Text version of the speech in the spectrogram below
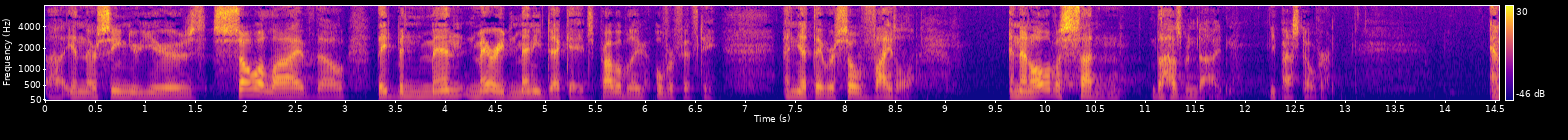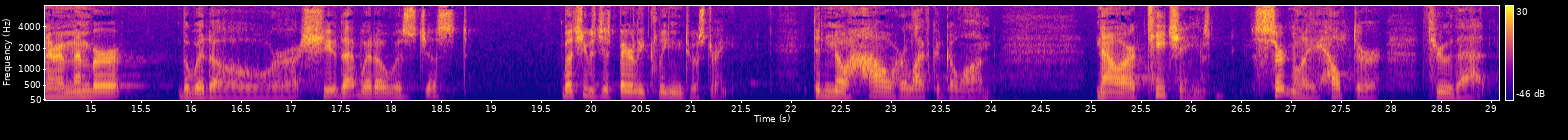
uh, in their senior years, so alive though. They'd been men, married many decades, probably over 50, and yet they were so vital. And then all of a sudden, the husband died. He passed over. And I remember the widow, or she, that widow was just, but she was just barely clinging to a string. Didn't know how her life could go on. Now, our teachings, certainly helped her through that.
